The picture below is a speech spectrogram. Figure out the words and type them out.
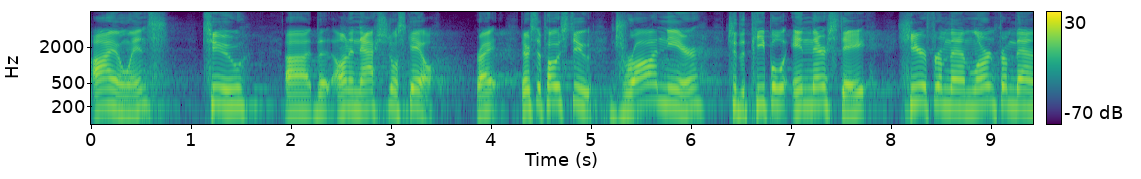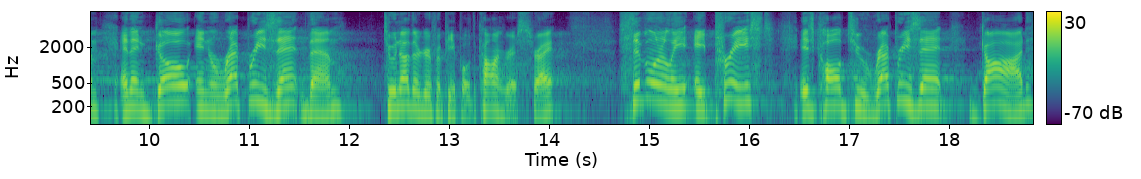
Iowans to uh, the, on a national scale, right? They're supposed to draw near to the people in their state, hear from them, learn from them, and then go and represent them to another group of people, the Congress, right? Similarly, a priest is called to represent God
